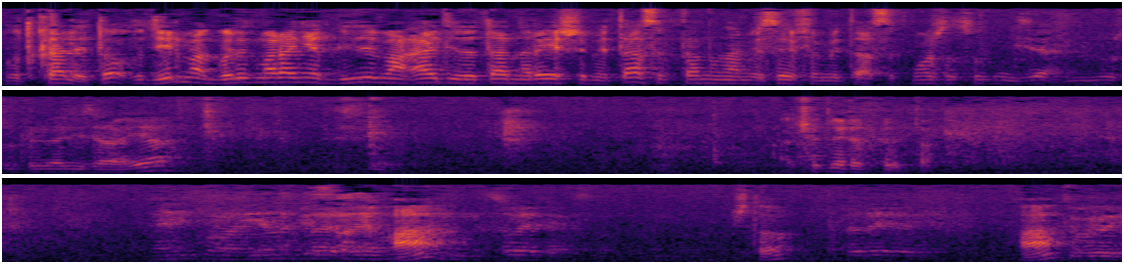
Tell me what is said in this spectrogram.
Вот Кали, то Дильма говорит Мара нет, Дильма Айди да Тана Рейша Метасок, Тана нам Сейфа Метасок. Может отсюда нельзя, не нужно приводить рая. А что дверь открыта? Я не понял, я написал, я А? Что? А? Это вы на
